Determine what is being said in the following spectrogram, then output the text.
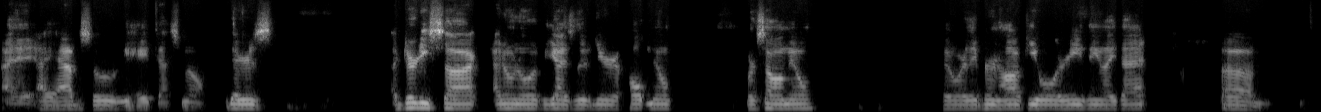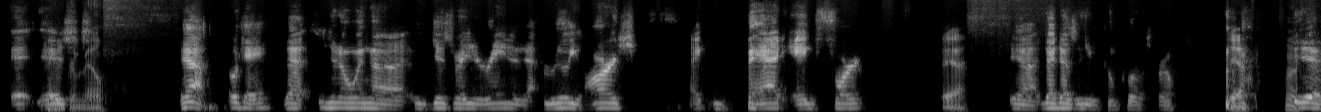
I, I absolutely hate that smell. There's a dirty sock. I don't know if you guys live near a pulp mill or sawmill where they burn hog fuel or anything like that. Um, it, it's, Paper mill. Yeah, okay. That you know when uh, it gets ready to rain and that really harsh, like bad egg fart. Yeah. Yeah, that doesn't even come close, bro. Yeah. Yeah,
